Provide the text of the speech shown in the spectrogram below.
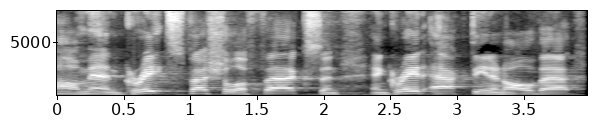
Oh man, great special effects and, and great acting and all that.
